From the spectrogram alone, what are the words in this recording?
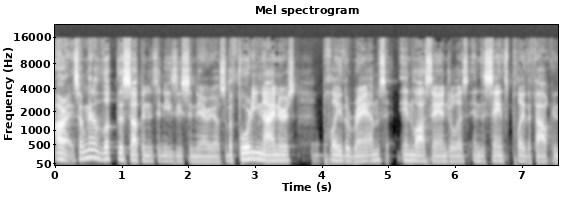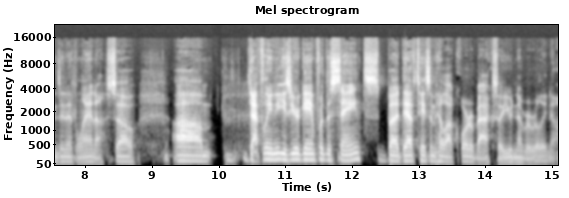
all right, so I'm going to look this up and it's an easy scenario. So the 49ers play the Rams in Los Angeles and the Saints play the Falcons in Atlanta. So um definitely an easier game for the Saints, but they have Taysom Hill at quarterback, so you never really know.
